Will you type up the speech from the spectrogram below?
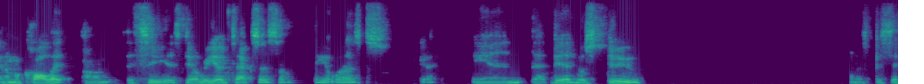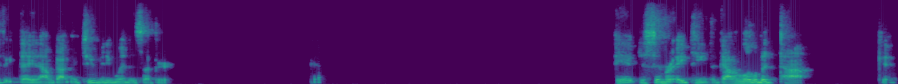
and I'm to call it, um, let's see, it's Del Rio, Texas. I think it was. Okay. And that bid was due on a specific date. I've got me too many windows up here. Okay. December 18th. I got a little bit of time. Okay.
